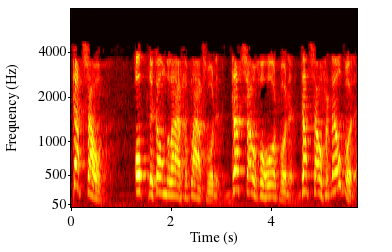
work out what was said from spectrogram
Dat zou op de kandelaar geplaatst worden. Dat zou gehoord worden. Dat zou verteld worden.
